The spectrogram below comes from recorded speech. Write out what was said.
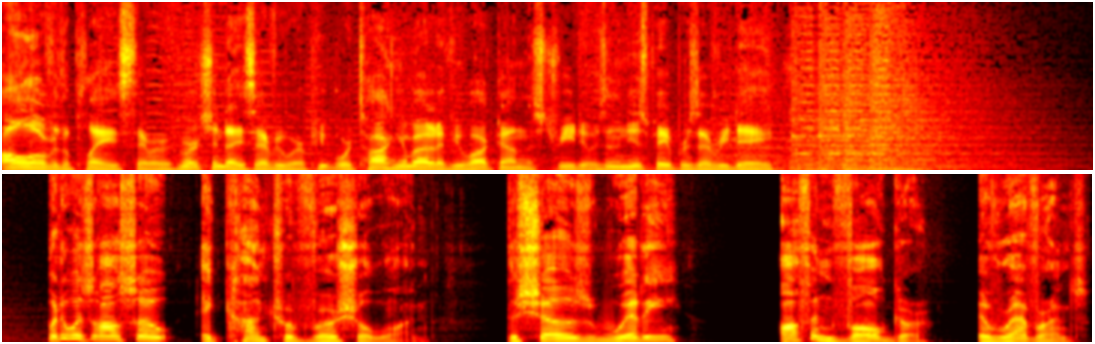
all over the place. There was merchandise everywhere. People were talking about it if you walked down the street. It was in the newspapers every day. But it was also a controversial one. The show's witty, often vulgar, irreverence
